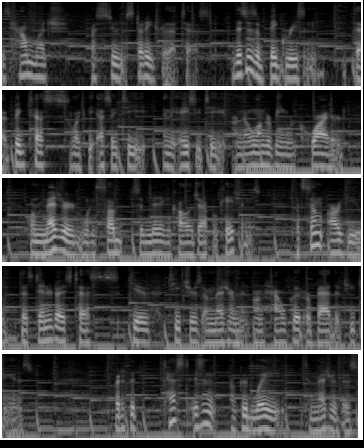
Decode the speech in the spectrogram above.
is how much a student studied for that test. This is a big reason that big tests like the SAT and the ACT are no longer being required or measured when sub submitting college applications. But some argue that standardized tests give teachers a measurement on how good or bad their teaching is. But if the test isn't a good way to measure this,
